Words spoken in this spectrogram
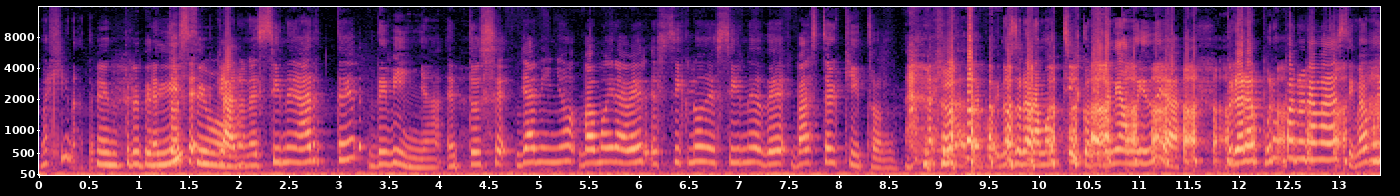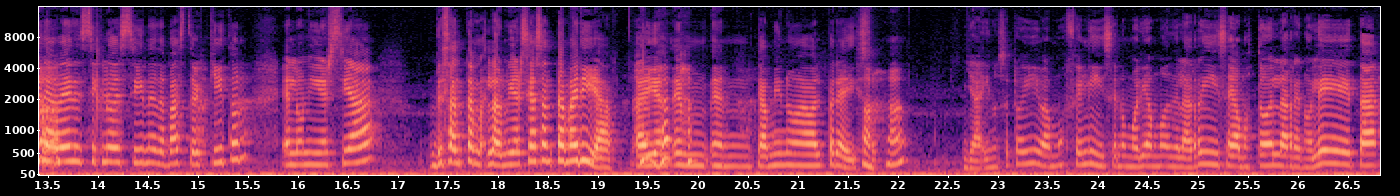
imagínate. Entretenidísimo. claro, en el cine arte de Viña. Entonces, ya niño, vamos a ir a ver el ciclo de cine de Buster Keaton. Imagínate, pues, nosotros éramos chicos, no teníamos idea, pero eran puros panoramas así. Vamos a ir a ver el ciclo de cine de Buster Keaton en la Universidad de Santa, la Universidad de Santa María, ahí en, en camino a Valparaíso. Ajá. Ya, y nosotros íbamos felices, nos moríamos de la risa, íbamos todos en la renoleta.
